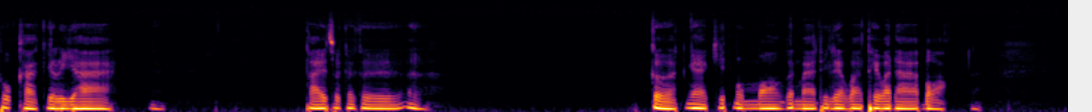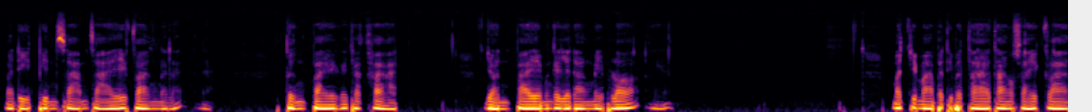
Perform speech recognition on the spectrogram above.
ทุกขากิริยาท้ายสุดก็คือเออเกิดแง่คิดมุมมองขึ้นมาที่เรียกว่าเทวดาบอก มาดีดพินสามสายให้ฟังนั่นแหละตึงไปก็จะขาด หย่อนไปมันก็จะดังไม่เพราะมัชฌิมาปฏิปทาทางสายกลาง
